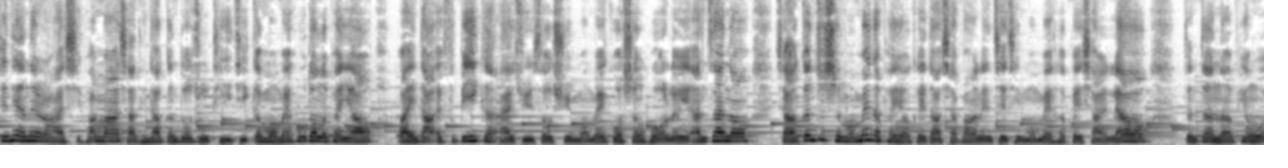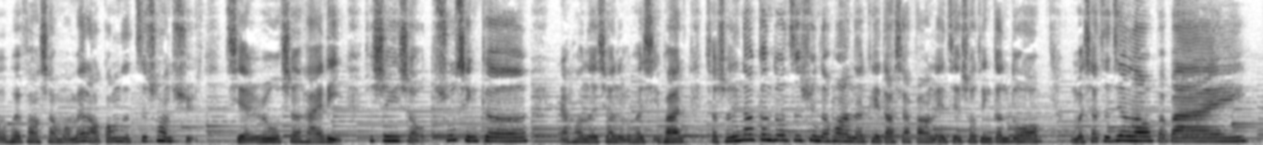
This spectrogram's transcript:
今天的内容还喜欢吗？想听到更多主题以及跟萌妹互动的朋友，欢迎到 FB 跟 IG 搜寻“萌妹过生活”，留言按赞哦。想要更支持萌妹的朋友，可以到下方的链接请萌妹喝杯小饮料哦。等等呢，片尾会放上萌妹老公的自创曲《潜入深海里》，这是一首抒情歌。然后呢，希望你们会喜欢。想收听到更多资讯的话呢，可以到下方的链接收听更多。我们下次见喽，拜拜。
